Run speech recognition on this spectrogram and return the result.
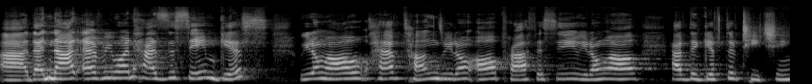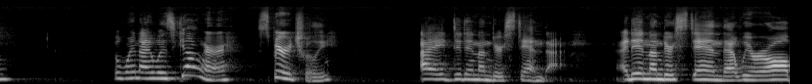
uh, that not everyone has the same gifts. We don't all have tongues. We don't all prophecy. We don't all have the gift of teaching. But when I was younger, spiritually, I didn't understand that. I didn't understand that we were all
